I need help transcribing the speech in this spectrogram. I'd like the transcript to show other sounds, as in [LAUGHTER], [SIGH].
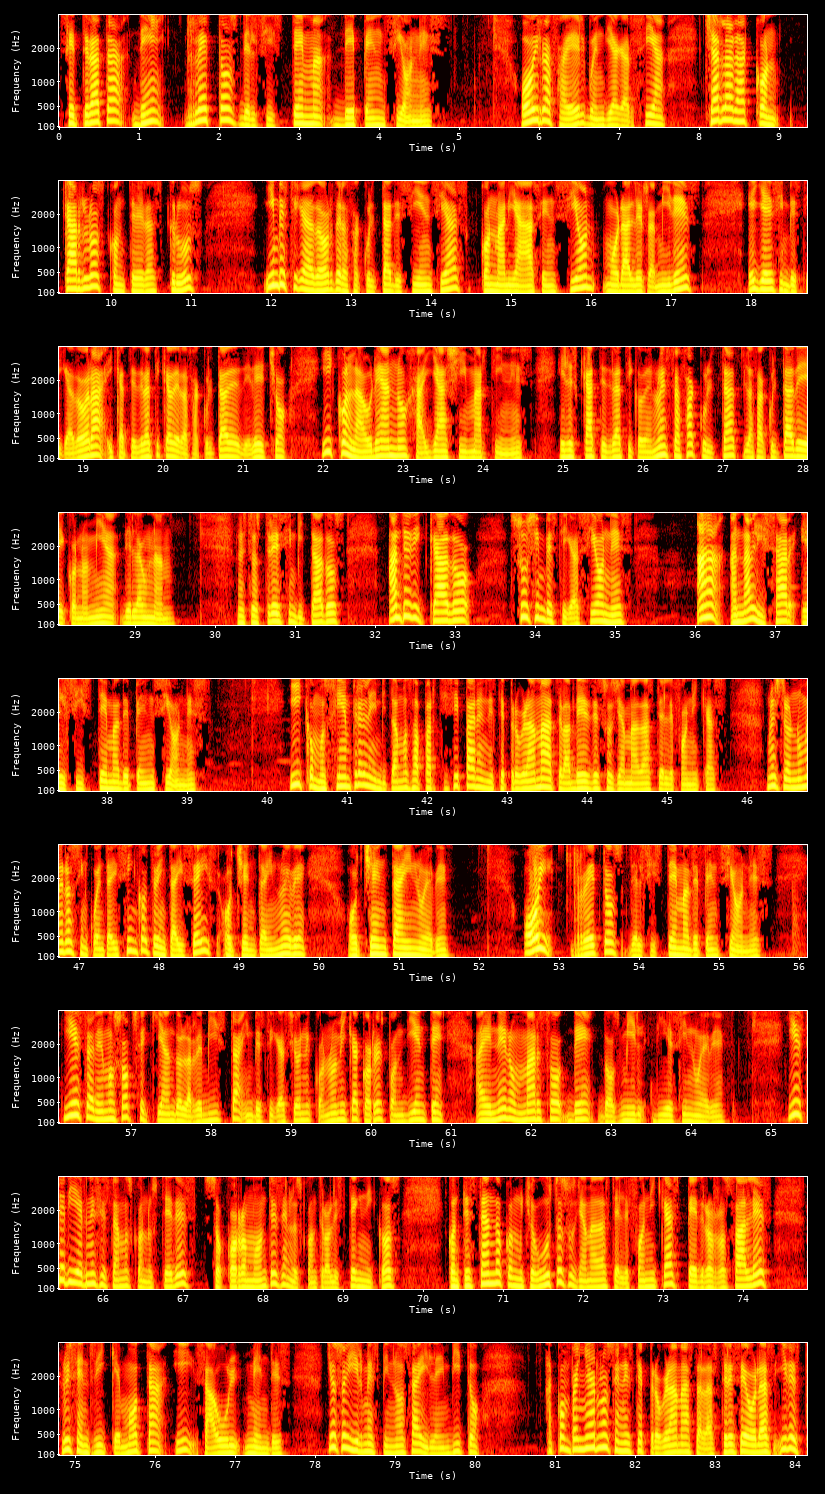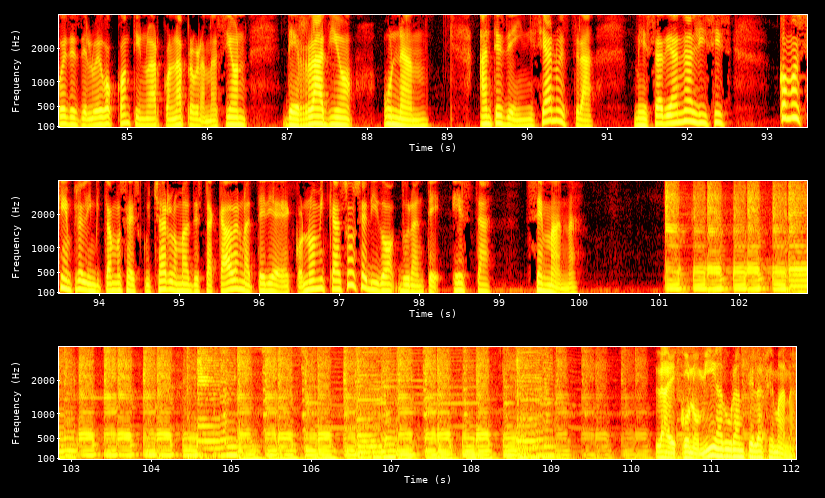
Se trata de retos del sistema de pensiones. Hoy Rafael Buendía García charlará con Carlos Contreras Cruz, investigador de la Facultad de Ciencias, con María Ascensión Morales Ramírez, ella es investigadora y catedrática de la Facultad de Derecho y con Laureano Hayashi Martínez. Él es catedrático de nuestra facultad, la Facultad de Economía de la UNAM nuestros tres invitados han dedicado sus investigaciones a analizar el sistema de pensiones. Y como siempre le invitamos a participar en este programa a través de sus llamadas telefónicas. Nuestro número 55 36 89 89. Hoy, retos del sistema de pensiones y estaremos obsequiando la revista Investigación Económica correspondiente a enero-marzo de 2019. Y este viernes estamos con ustedes, Socorro Montes, en los controles técnicos, contestando con mucho gusto sus llamadas telefónicas Pedro Rosales, Luis Enrique Mota y Saúl Méndez. Yo soy Irma Espinosa y le invito acompañarnos en este programa hasta las 13 horas y después, desde luego, continuar con la programación de Radio UNAM. Antes de iniciar nuestra mesa de análisis, como siempre, le invitamos a escuchar lo más destacado en materia económica sucedido durante esta semana. La economía durante la semana.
